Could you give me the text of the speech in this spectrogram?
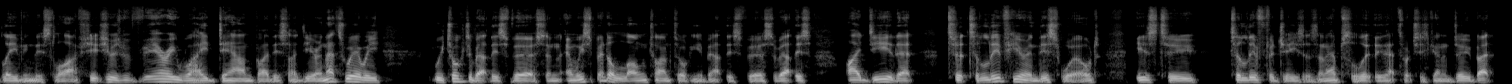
leaving this life. She she was very weighed down by this idea, and that's where we we talked about this verse, and and we spent a long time talking about this verse, about this idea that to to live here in this world is to to live for Jesus, and absolutely that's what she's going to do. But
